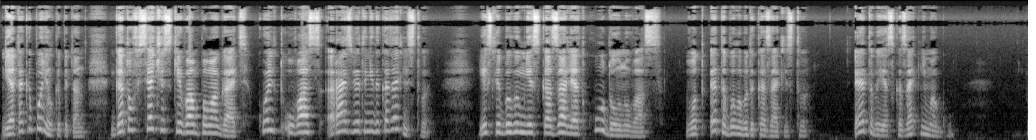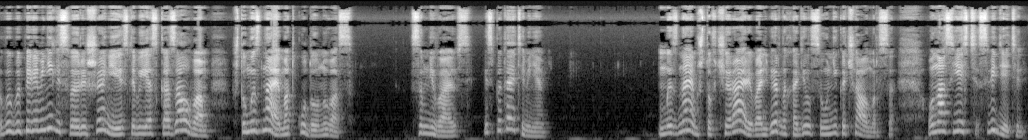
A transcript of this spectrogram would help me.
Я так и понял, капитан. Готов всячески вам помогать. Кольт у вас, разве это не доказательство? Если бы вы мне сказали, откуда он у вас, вот это было бы доказательство. Этого я сказать не могу. Вы бы переменили свое решение, если бы я сказал вам, что мы знаем, откуда он у вас. Сомневаюсь. Испытайте меня. Мы знаем, что вчера револьвер находился у Ника Чалмарса. У нас есть свидетель.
